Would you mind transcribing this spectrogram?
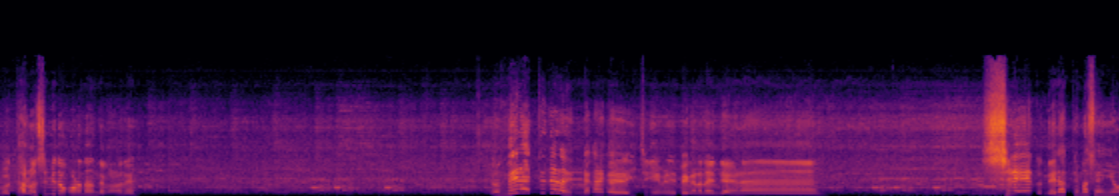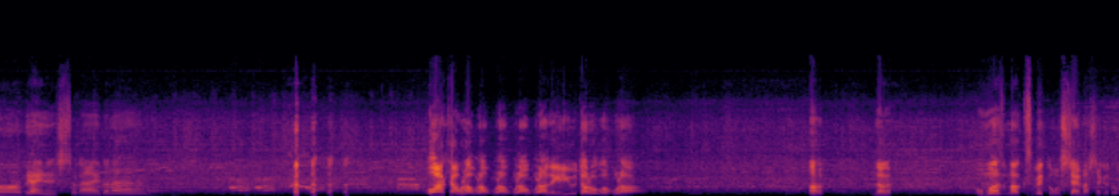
これ楽しみどころなんだからね。狙ってたらなかなか1ゲームでペガらないんだよな。しれーっと狙ってませんよぐらいにしとかないとな。お来た。ほらほらほらほらほらで言うたろうがほら。あなんか思わずマックスベット押しちゃいましたけど。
